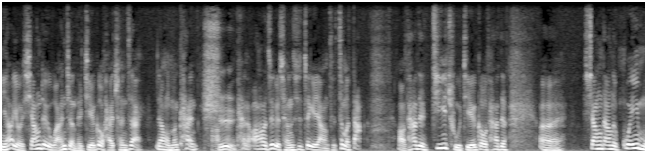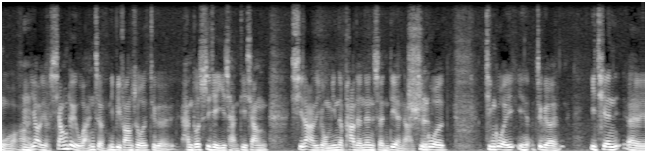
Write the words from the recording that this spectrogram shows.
你要有相对完整的结构还存在，让我们看是看到哦，这个城是这个样子，这么大。哦，它的基础结构，它的呃相当的规模啊，要有相对完整。你比方说，这个很多世界遗产地，像希腊有名的帕德嫩神殿啊，经过经过一这个一千呃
